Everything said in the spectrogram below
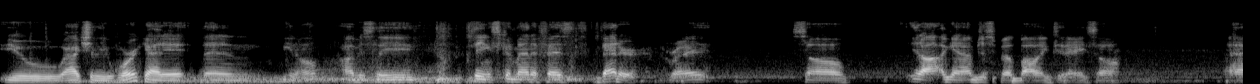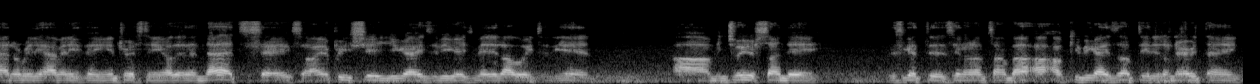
you actually work at it, then you know, obviously things can manifest better, right? So, you know, again, I'm just spitballing today, so I don't really have anything interesting other than that to say. So I appreciate you guys if you guys made it all the way to the end. Um, enjoy your Sunday. Let's get this. You know what I'm talking about. I'll, I'll keep you guys updated on everything.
